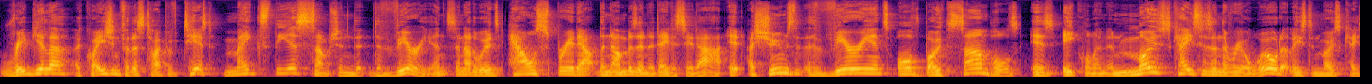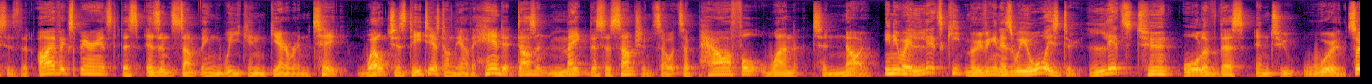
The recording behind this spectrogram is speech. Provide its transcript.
regular equation for this type of test makes the assumption that the variance, in other words, how spread out the numbers in a data set are, it assumes that the variance of both samples is equal. And in most cases in the real world, at least in most cases that I've experienced, this isn't something we can guarantee. Welch's t-test, on the other hand, it doesn't make this assumption, so it's a powerful one to know. Anyway, let's keep moving, and as we always do, let's turn all of this into words. So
